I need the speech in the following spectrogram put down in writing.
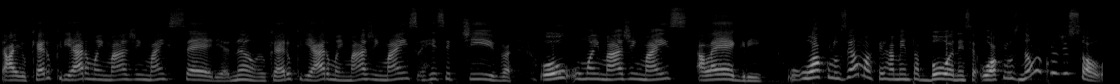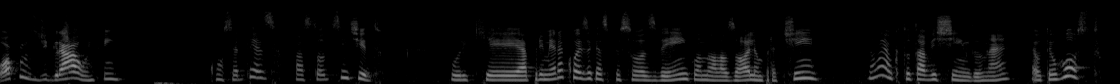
Ah, eu quero criar uma imagem mais séria. Não, eu quero criar uma imagem mais receptiva. Ou uma imagem mais alegre. O, o óculos é uma ferramenta boa nesse. O óculos, não óculos de sol, óculos de grau, enfim. Com certeza, faz todo sentido. Porque a primeira coisa que as pessoas veem quando elas olham pra ti não é o que tu tá vestindo, né? É o teu rosto.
